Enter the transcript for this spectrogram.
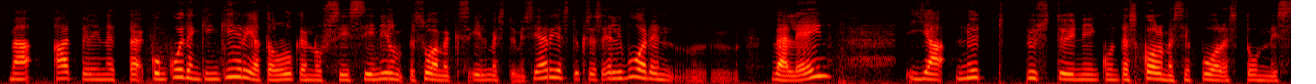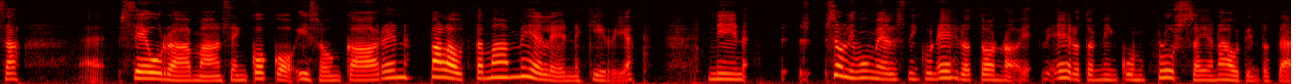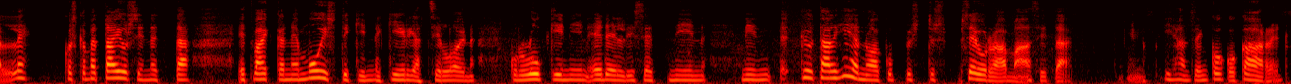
mä ajattelin, että kun kuitenkin kirjat on lukenut siis siinä il- suomeksi ilmestymisjärjestyksessä, eli vuoden välein, ja nyt pystyin niin kuin tässä kolmes ja puolessa tunnissa seuraamaan sen koko ison kaaren, palauttamaan mieleen ne kirjat, niin se oli mun mielestä niin kuin ehdoton, ehdoton niin kuin plussa ja nautinto tälle, koska mä tajusin, että, että vaikka ne muistikin ne kirjat silloin, kun luki niin edelliset, niin, niin kyllä tämä oli hienoa, kun pystyisi seuraamaan sitä ihan sen koko kaaren.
